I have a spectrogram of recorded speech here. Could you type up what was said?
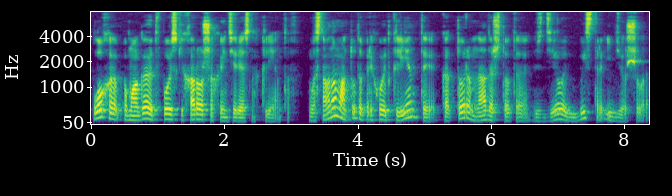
плохо помогают в поиске хороших и интересных клиентов. В основном оттуда приходят клиенты, которым надо что-то сделать быстро и дешево.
